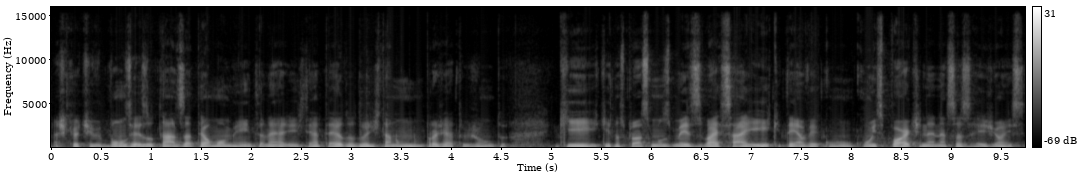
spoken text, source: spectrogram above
acho que eu tive bons resultados até o momento, né? A gente tem até o Dudu, a gente está num, num, projeto junto que, que nos próximos meses vai sair, que tem a ver com, com esporte, né, nessas regiões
